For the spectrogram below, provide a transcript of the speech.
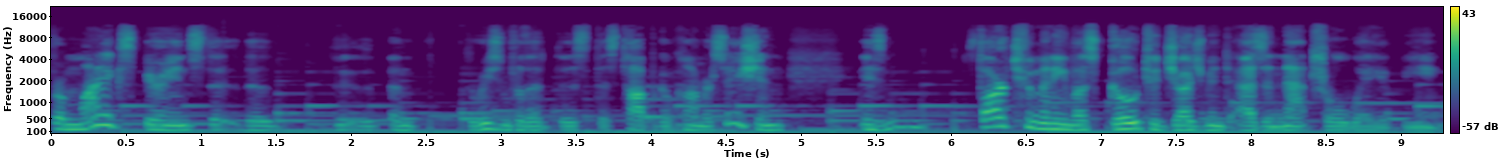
from my experience the the the, and the reason for the, this this topic of conversation is far too many of us go to judgment as a natural way of being.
